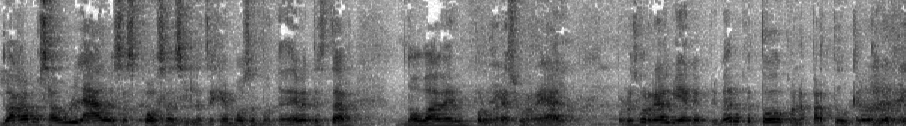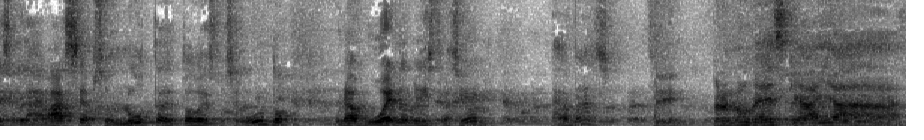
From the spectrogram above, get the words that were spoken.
no hagamos a un lado esas cosas y las dejemos en donde deben de estar, no va a haber un progreso real. El progreso real viene primero que todo con la parte educativa, que es la base absoluta de todo esto. Segundo, una buena administración, nada más. Sí. Pero no ves que haya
